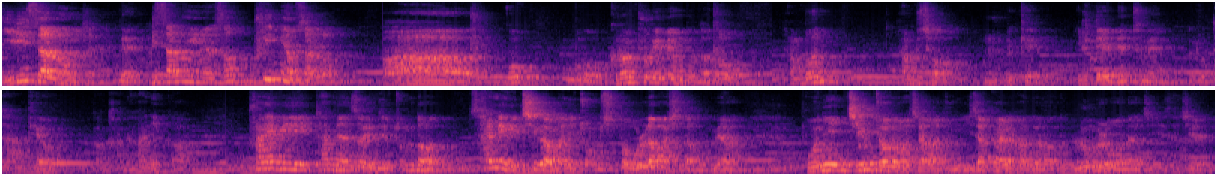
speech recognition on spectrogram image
1인 살롱이잖아요. 네. 1인 살롱이면서 프리미엄 살롱? 아, 꼭 뭐 그런 프리미엄보다도 한 분, 한 부처 음. 이렇게 1대1 맨투맨으로 다 케어가 가능하니까 private 하면서 이제 좀 더 삶의 위치가 많이 조금씩 더 올라가시다 보면 본인 지금 저도 마찬가지고 이자카야를 가더라도 룸을 원하지 사실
